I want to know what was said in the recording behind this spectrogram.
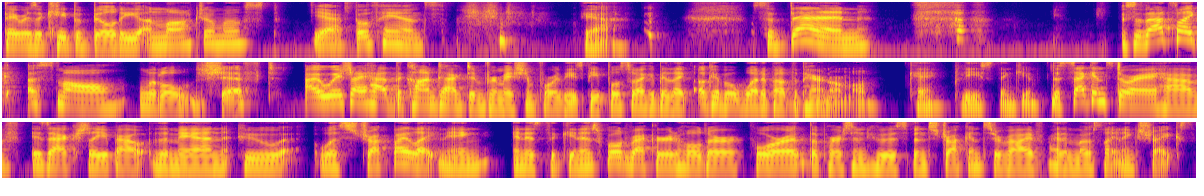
there was a capability unlocked almost. Yeah, both hands. yeah. So then, so that's like a small little shift. I wish I had the contact information for these people so I could be like, okay, but what about the paranormal? Okay, please. Thank you. The second story I have is actually about the man who was struck by lightning and is the Guinness World Record holder for the person who has been struck and survived by the most lightning strikes.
